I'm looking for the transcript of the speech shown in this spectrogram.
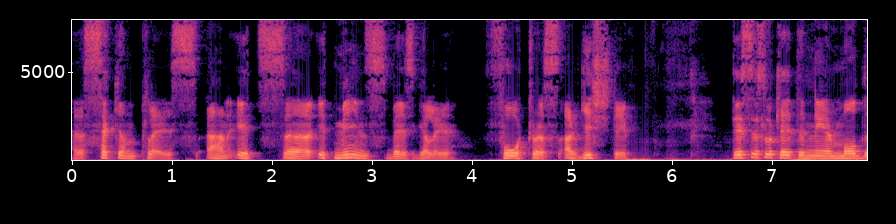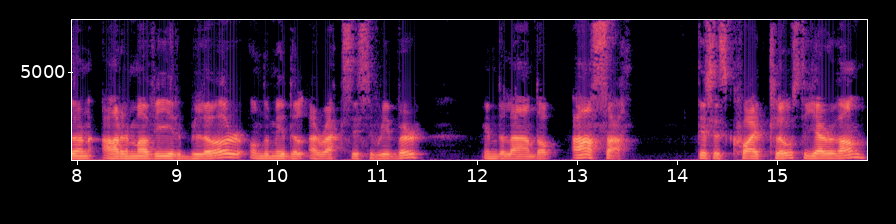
uh, second place, and it's uh, it means basically fortress Argishti. This is located near modern Armavir Blur on the middle Araxes River in the land of Asa. This is quite close to Yerevan,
